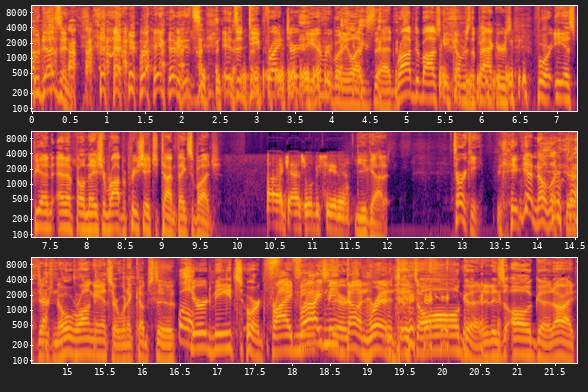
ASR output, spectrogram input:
who doesn't? right? I mean, it's, it's a deep fried turkey. Everybody likes that. Rob Demovsky covers the Packers for ESPN NFL Nation. Rob, appreciate your time. Thanks a bunch. All right, guys. We'll be seeing you. You got it. Turkey. yeah, no, look, there's, there's no wrong answer when it comes to Well, cured meats or fried meats. fried meat There's- done, we're. It's, it's all good. It is all good. All right.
